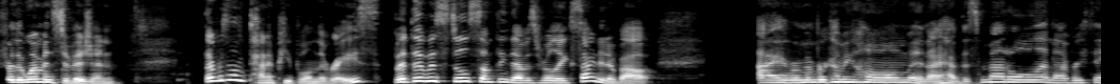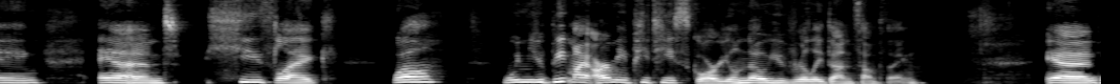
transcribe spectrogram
for the women's division there wasn't a ton of people in the race, but there was still something that I was really excited about. I remember coming home and I had this medal and everything. And he's like, Well, when you beat my army PT score, you'll know you've really done something. And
